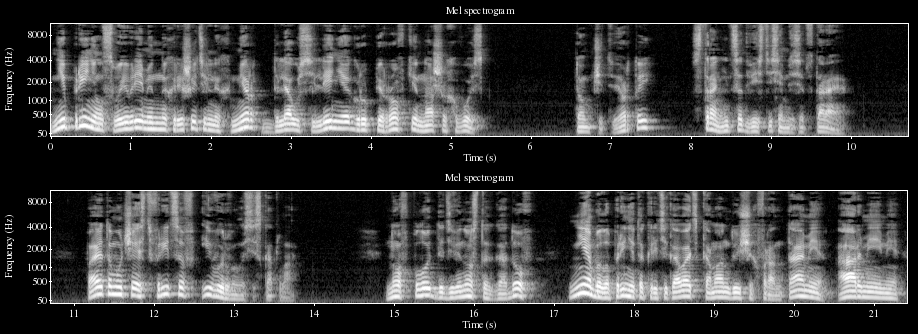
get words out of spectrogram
не принял своевременных решительных мер для усиления группировки наших войск. Том 4, страница 272. Поэтому часть фрицев и вырвалась из котла но вплоть до 90-х годов не было принято критиковать командующих фронтами, армиями,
